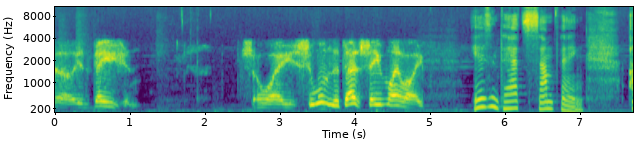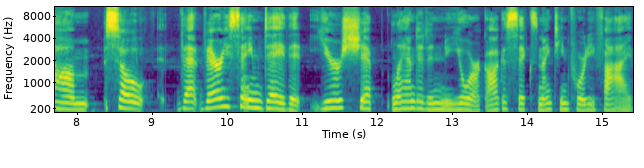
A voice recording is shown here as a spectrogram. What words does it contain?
uh, invasion. So I assume that that saved my life. Isn't that something? Um, so that very same day that your ship landed in New York, August 6, 1945,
